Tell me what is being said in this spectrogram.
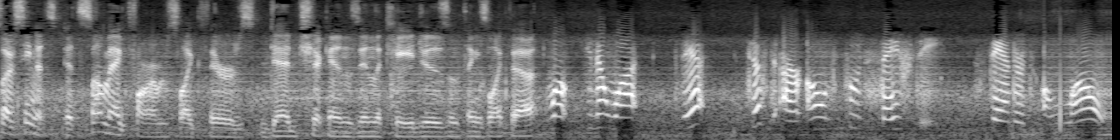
So I've seen it at some egg farms, like there's dead chickens in the cages and things like that. Well, you know what? That just our own food safety standards alone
